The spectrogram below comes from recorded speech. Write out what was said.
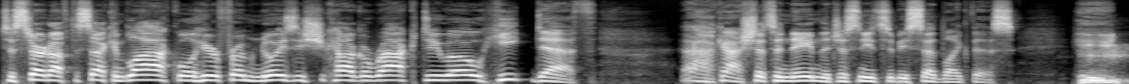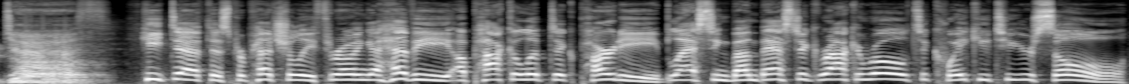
To start off the second block, we'll hear from noisy Chicago rock duo Heat Death. Ah, gosh, that's a name that just needs to be said like this Heat Death. Heat Death is perpetually throwing a heavy, apocalyptic party, blasting bombastic rock and roll to quake you to your soul,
